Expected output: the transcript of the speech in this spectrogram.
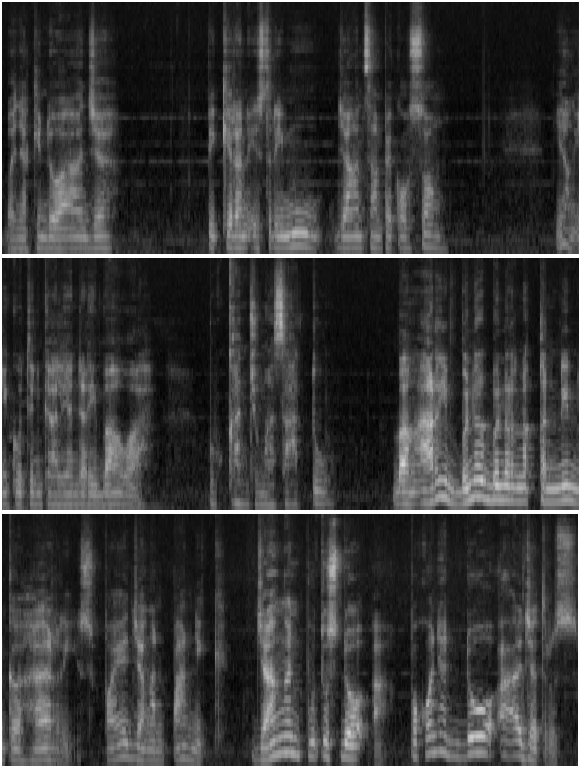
Banyakin doa aja. Pikiran istrimu jangan sampai kosong. Yang ikutin kalian dari bawah bukan cuma satu. Bang Ari bener-bener nekenin ke Hari supaya jangan panik. Jangan putus doa. Pokoknya doa aja terus.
